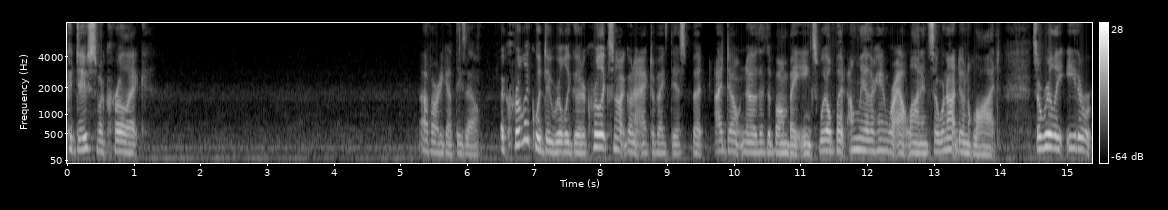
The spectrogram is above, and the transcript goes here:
Could do some acrylic. I've already got these out. Acrylic would do really good. Acrylic's not going to activate this, but I don't know that the Bombay inks will. But on the other hand, we're outlining, so we're not doing a lot. So really, either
